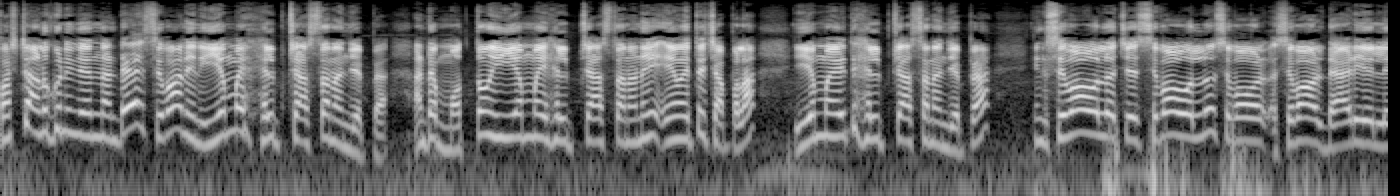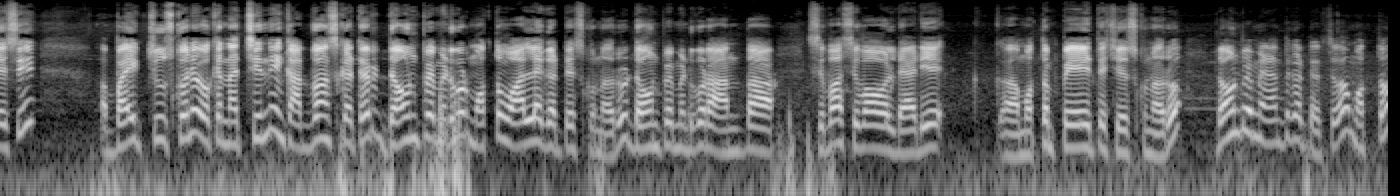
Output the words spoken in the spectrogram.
ఫస్ట్ అనుకునేది ఏంటంటే శివ నేను ఈఎంఐ హెల్ప్ చేస్తానని చెప్పా. అంటే మొత్తం ఈఎంఐ హెల్ప్ చేస్తానని ఏమైతే చెప్పాలా? ఈఎంఐ అయితే హెల్ప్ చేస్తానని చెప్పా. ఇంక శివ వాళ్ళు వచ్చేసి శివ వాళ్ళు శివ శివ వాళ్ళ డాడీ వెళ్ళేసి బైక్ చూసుకొని ఓకే నచ్చింది ఇంకా అడ్వాన్స్ కట్టారు. డౌన్ పేమెంట్ కూడా మొత్తం వాళ్ళే కట్టేసుకున్నారు. డౌన్ పేమెంట్ కూడా అంత శివ శివ వాళ్ళ డాడీ మొత్తం పే అయితే చేసుకున్నారు. డౌన్ పేమెంట్ ఎంత కట్టారు శివ మొత్తం?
